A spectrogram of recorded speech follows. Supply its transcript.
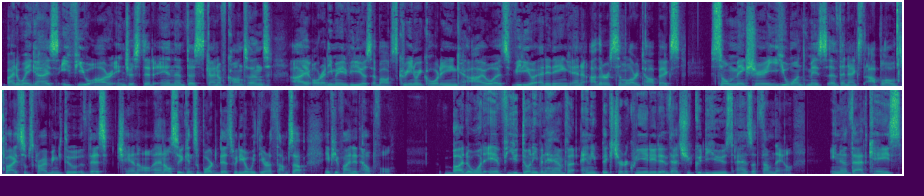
By the way, guys, if you are interested in this kind of content, I already made videos about screen recording, iOS, video editing, and other similar topics. So make sure you won't miss uh, the next uploads by subscribing to this channel. And also you can support this video with your thumbs up if you find it helpful. But what if you don't even have any picture created that you could use as a thumbnail? In that case,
